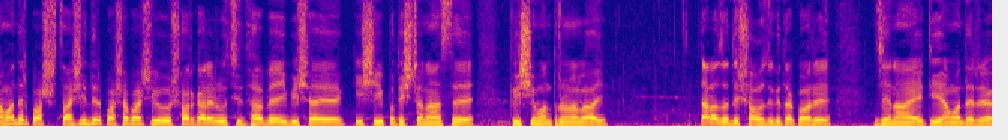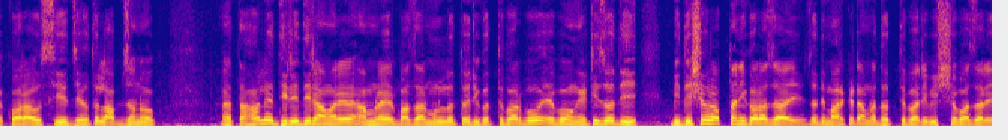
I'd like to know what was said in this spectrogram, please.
আমাদের পাশ, চাষিদের পাশাপাশিও সরকারের উচিত হবে এই বিষয়ে কৃষি প্রতিষ্ঠান আছে, কৃষি মন্ত্রণালয়। তারা যদি সহযোগিতা করে যে না, এটি আমাদের করা উচিত, যেহেতু লাভজনক তাহলে ধীরে ধীরে আমার, আমরা এর বাজার মূল্য তৈরি করতে পারব এবং এটি যদি বিদেশেও রপ্তানি করা যায়, যদি মার্কেট আমরা ধরতে পারি বিশ্ব বাজারে,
